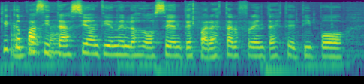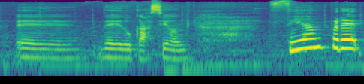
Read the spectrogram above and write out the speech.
¿Qué capacitación tienen los docentes para estar frente a este tipo eh, de educación? siempre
